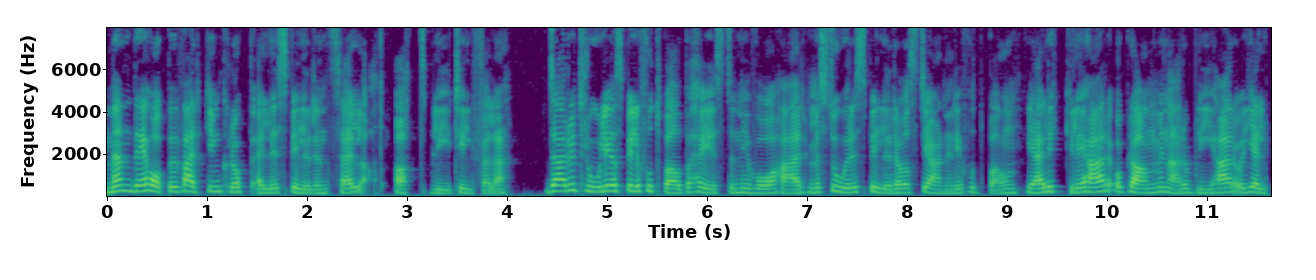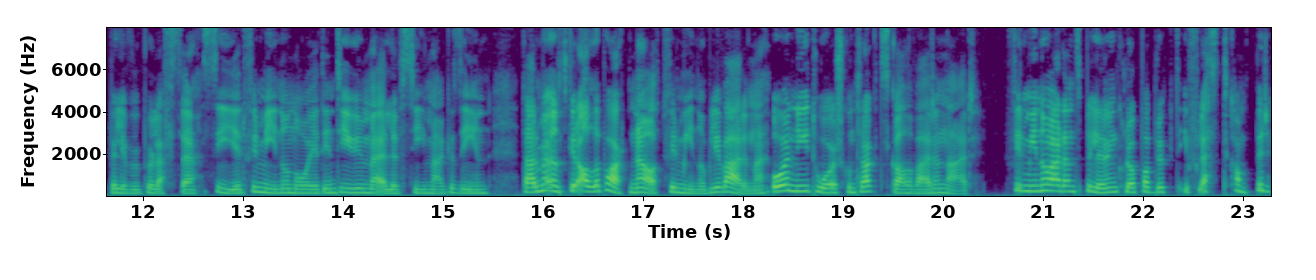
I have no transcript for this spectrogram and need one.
Men det håper verken Klopp eller spilleren selv at, at blir tilfellet. Det er utrolig å spille fotball på høyeste nivå her, med store spillere og stjerner i fotballen. Jeg er lykkelig her, og planen min er å bli her og hjelpe Liverpool FC, sier Firmino nå i et intervju med LFC Magazine. Dermed ønsker alle partene at Firmino blir værende, og en ny toårskontrakt skal være nær. Firmino er den spilleren Klopp har brukt i flest kamper.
